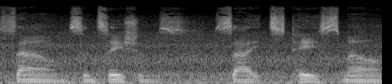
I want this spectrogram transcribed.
sounds, sensations, sights, taste, smell.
